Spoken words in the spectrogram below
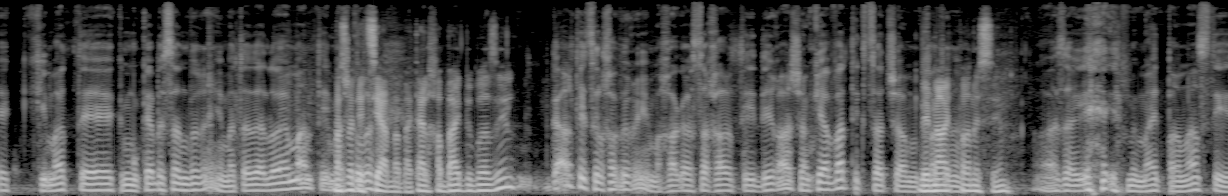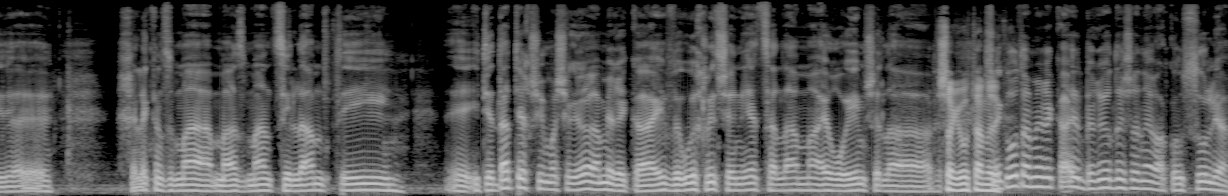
אה, כמעט אה, כמוכה בסנוורים, אתה יודע, לא האמנתי. מה זאת אומרת יציאה מהבית? היה לך בית בברזיל? גרתי אצל חברים, אחר כך שכרתי דירה שם, כי עבדתי קצת שם. במה התפרנסים? אז במה התפרנסתי? חלק מהזמן צילמתי, התיידדתי איכשהו עם השגריר האמריקאי, והוא החליט שאני אהיה צלם האירועים של השגרירות האמריקאית. האמריקאית בריו דה ז'נרו, הקונסוליה.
